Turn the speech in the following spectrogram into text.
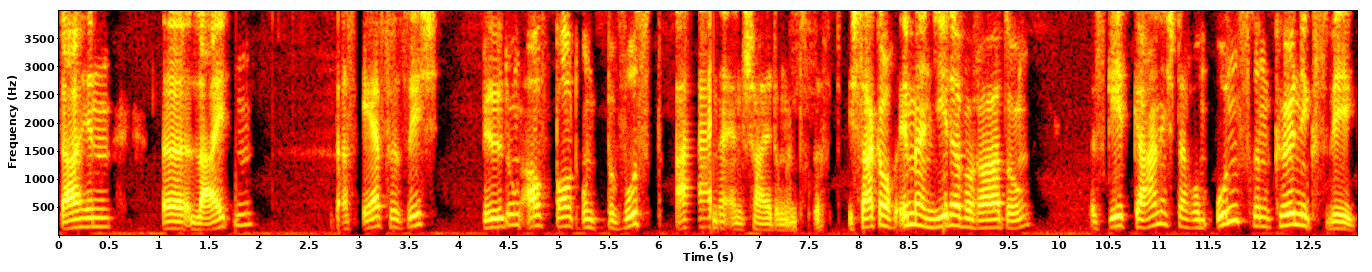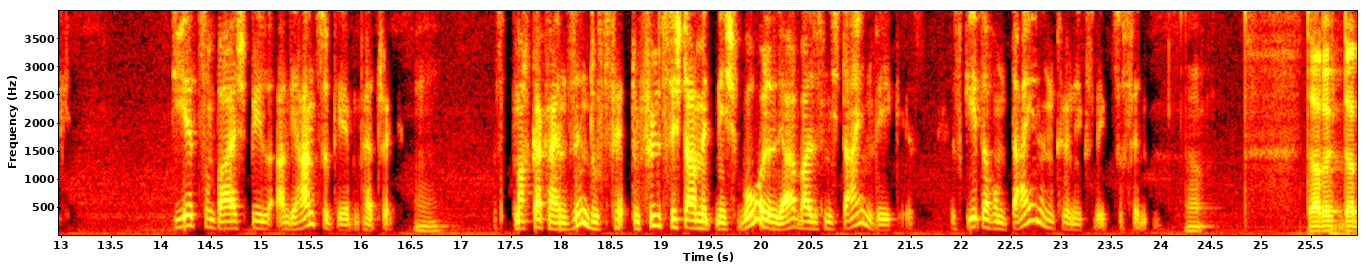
dahin äh, leiten, dass er für sich Bildung aufbaut und bewusst eigene Entscheidungen trifft. Ich sage auch immer in jeder Beratung, es geht gar nicht darum, unseren Königsweg dir zum Beispiel an die Hand zu geben, Patrick. Mhm. Das macht gar keinen Sinn. Du, du fühlst dich damit nicht wohl, ja, weil es nicht dein Weg ist. Es geht darum, deinen Königsweg zu finden. Ja. Dadurch, da,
